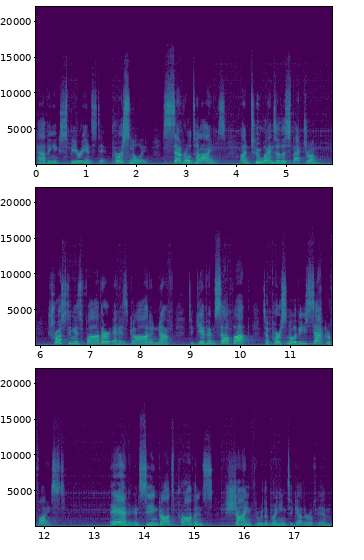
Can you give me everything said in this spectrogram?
having experienced it personally several times on two ends of the spectrum, trusting his father and his God enough to give himself up to personally be sacrificed and in seeing God's providence shine through the bringing together of him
